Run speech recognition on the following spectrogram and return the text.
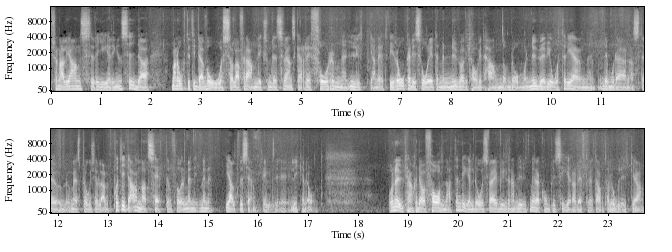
från alliansregeringens sida man åkte till Davos och la fram liksom det svenska reformlyckandet. Vi råkade i svårigheter men nu har vi tagit hand om dem och nu är vi återigen det modernaste och mest progressiva landet. På ett lite annat sätt än förr men, men i allt väsentligt eh, likadant. Och nu kanske det har falnat en del då. Sverigebilden har blivit mer komplicerad efter ett antal olika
